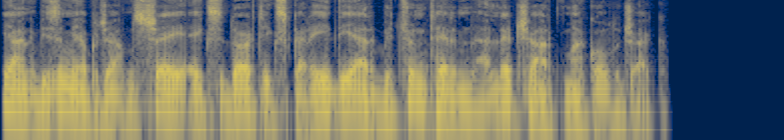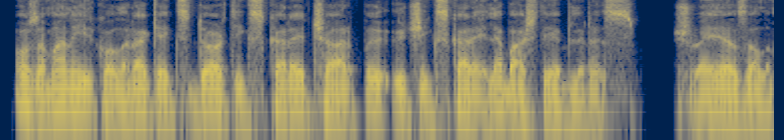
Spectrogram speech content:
Yani bizim yapacağımız şey eksi 4x kareyi diğer bütün terimlerle çarpmak olacak. O zaman ilk olarak eksi 4x kare çarpı 3x kare ile başlayabiliriz. Şuraya yazalım.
